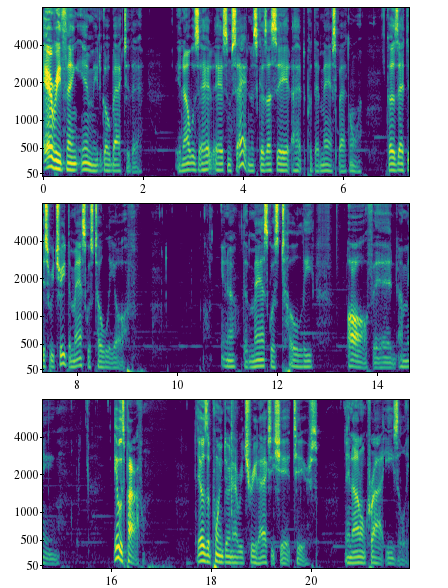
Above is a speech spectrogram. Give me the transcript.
everything in me to go back to that. And I was had, had some sadness because I said I had to put that mask back on. Because at this retreat, the mask was totally off. You know, the mask was totally off. And I mean, it was powerful. There was a point during that retreat I actually shed tears. And I don't cry easily.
